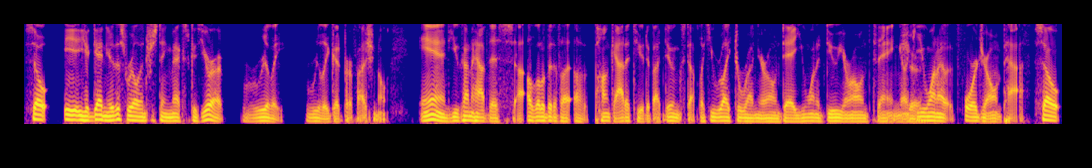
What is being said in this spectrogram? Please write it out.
So again, you're this real interesting mix because you're a really really good professional. And you kind of have this uh, a little bit of a, a, punk attitude about doing stuff. Like you like to run your own day. You want to do your own thing. Like sure. you want to forge your own path. So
